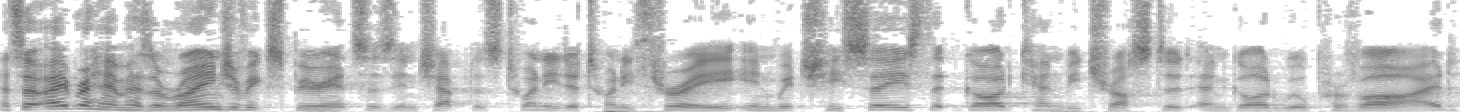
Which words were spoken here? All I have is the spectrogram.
And so Abraham has a range of experiences in chapters 20 to 23 in which he sees that God can be trusted and God will provide,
